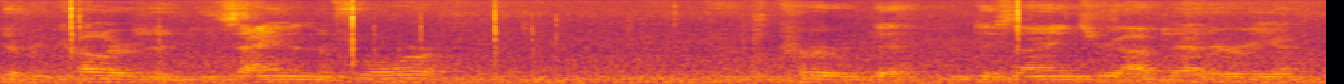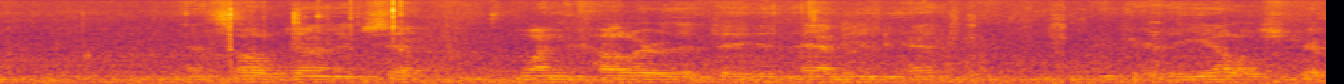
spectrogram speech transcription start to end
different colors and design in the floor. Curved design throughout that area. That's all done except one color that they didn't have in yet. There's a yellow strip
